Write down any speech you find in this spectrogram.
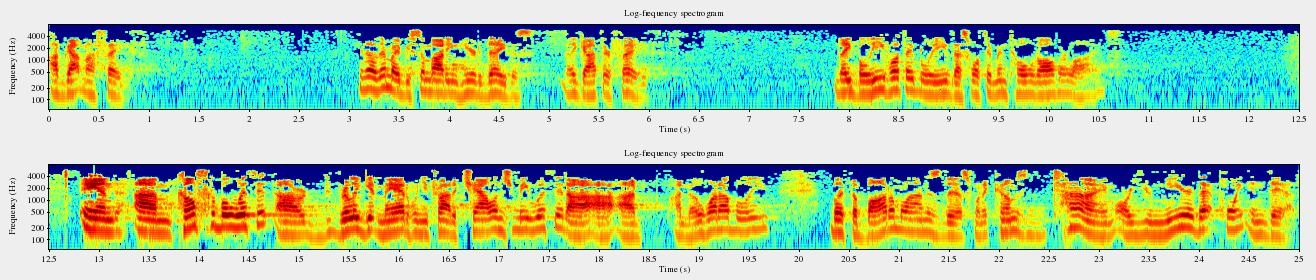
I've got my faith. You know, there may be somebody in here today that's they got their faith. They believe what they believe. That's what they've been told all their lives. And I'm comfortable with it. I really get mad when you try to challenge me with it. I, I, I know what I believe. But the bottom line is this when it comes time, are you near that point in death?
